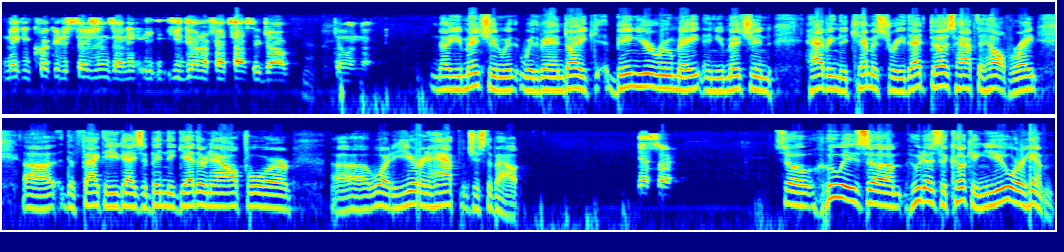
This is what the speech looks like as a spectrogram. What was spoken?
making quicker decisions, and he, he's doing a fantastic job doing that. Now you mentioned with with Van Dyke being your roommate, and you mentioned having the chemistry. That does have to help, right? Uh, the fact that you guys have been together now for uh, what a year and a half, just about. Yes, sir. So who is um, who does the cooking, you or him?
